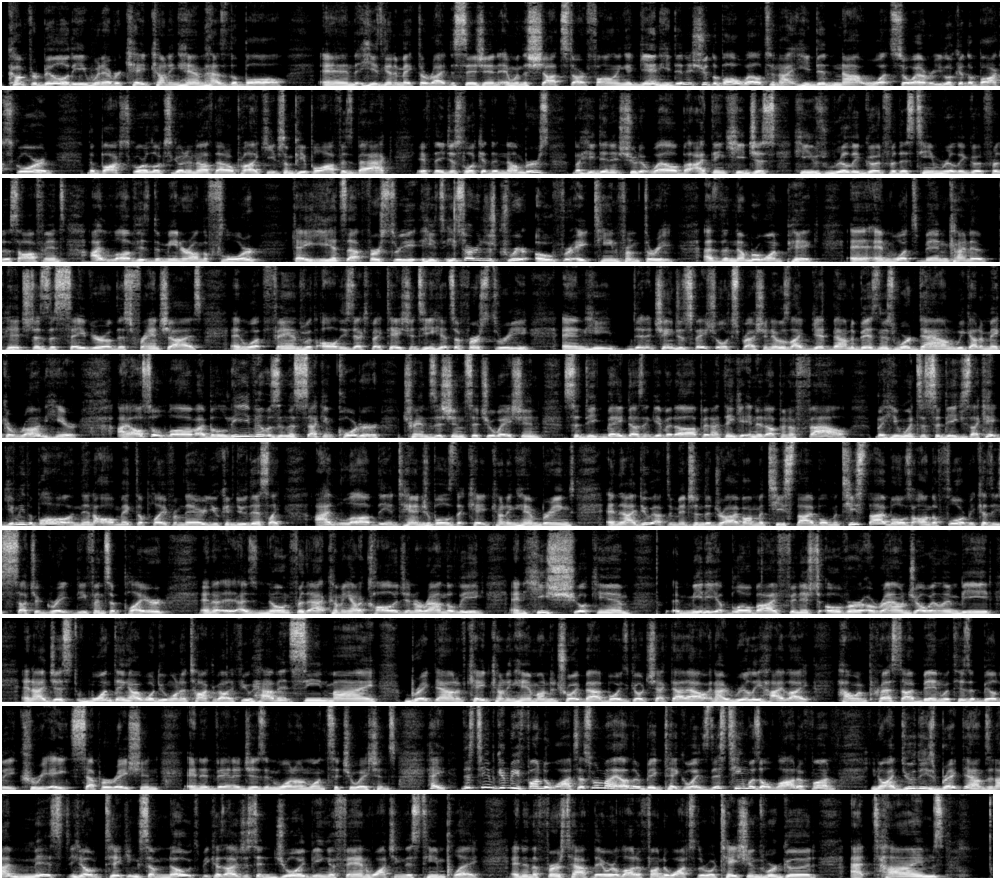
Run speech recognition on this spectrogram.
comfortability whenever Cade Cunningham has the ball and he's going to make the right decision. And when the shots start falling again, he didn't shoot the ball well tonight. He did not whatsoever. You look at the box score, and the box score looks good enough that'll probably keep some people off his back if they just look at the numbers. But he didn't shoot it well. But I think he just, he's really good for this team, really good for this offense. I love his demeanor on the floor. Okay, he hits that first three. He's, he started his career 0 for 18 from three as the number one pick, and, and what's been kind of pitched as the savior of this franchise, and what fans with all these expectations. He hits a first three, and he didn't change his facial expression. It was like, get down to business. We're down. We got to make a run here. I also love, I believe it was in the second quarter transition situation. Saddiq Bey doesn't give it up, and I think it ended up in a foul, but he went to Saddiq. He's like, hey, give me the ball, and then I'll make the play from there. You can do this. Like, I love the intangibles that Cade Cunningham brings. And then I do have to mention the drive on Matisse Thybulle. Matisse Thybulle is on the floor because he's such a great defensive player and uh, is known for that coming out of college and around the league. And he shook him, immediate blow by, finished over around Joel Embiid. And I just, one thing I do want to talk about if you haven't seen my breakdown of Cade Cunningham on Detroit Bad Boys, go check that out. And I really highlight how impressed I've been with his ability to create separation and advantages in one on one situations. Hey, this team can be fun to watch. That's one of my other big takeaways. This team was a lot of fun. You know, I do these breakdowns and I missed, you know, taking some notes because I just enjoy being a fan watching this team play. And in the first half, they were a lot of fun to watch. The rotations were good at times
